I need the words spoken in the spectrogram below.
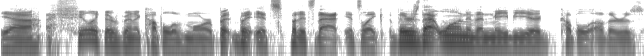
Yeah, I feel like there have been a couple of more, but but it's but it's that it's like there's that one, and then maybe a couple others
